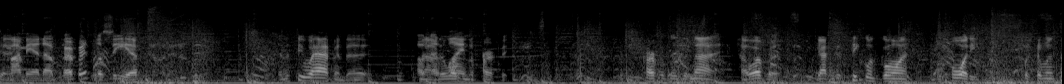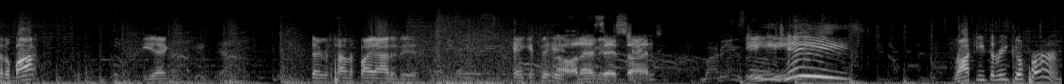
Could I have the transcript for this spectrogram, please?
Okay. My man, uh, perfect. Let's see here. Let's see what happened. Uh, Oh, no, never it wasn't a perfect. Perfectly denied. However, you got the sequence going. 40. Push him into the box. EX. Integra's trying to fight out of there. Can't get the hit. Oh, that's it it, is. son. GG's. Rocky 3 confirmed.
